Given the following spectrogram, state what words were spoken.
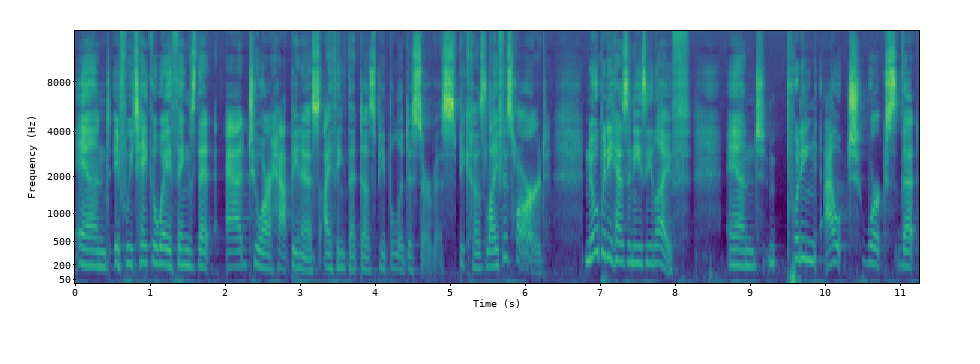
And if we take away things that add to our happiness, I think that does people a disservice because life is hard. Nobody has an easy life and putting out works that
